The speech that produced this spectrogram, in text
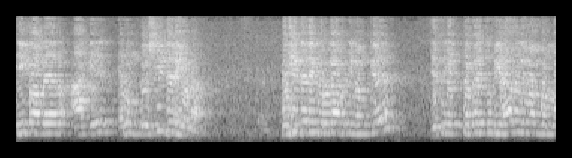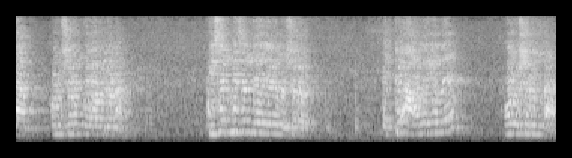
ইমামের আগে এবং বেশি দেরিও না। বেশি দেরি করলে আপনি ইমামকে যেহেতু ইত্তাবাই তু বিহাদুল ইমাম বললাম, অনুসরণ করা হলো না। পিছন পিছন গেলে অনুসরণ। একটু আড়ালে গেলে অনুসরণ না।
